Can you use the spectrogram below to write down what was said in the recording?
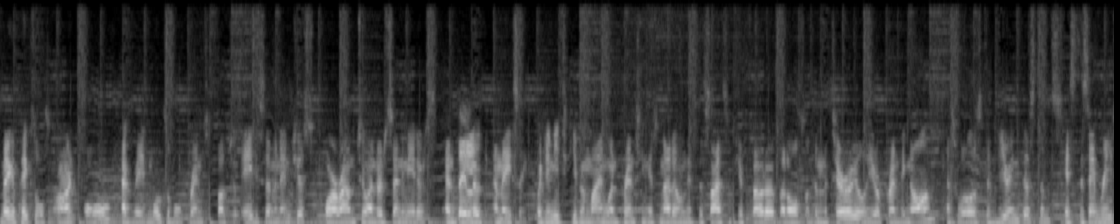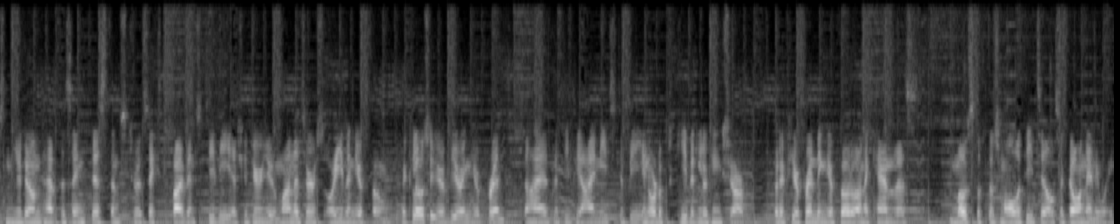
megapixels aren't all. I've made multiple prints up to 87 inches or around 200 centimeters, and they look amazing. What you need to keep in mind when printing is not only the size of your photo, but also the material you're printing on, as well as the viewing distance. It's the same reason you don't have the same distance to a 65-inch TV as you do your monitors or even your phone. The closer you're viewing your print, the higher the DPI needs to be in order to keep it looking sharp. But if you're printing your photo on a canvas, most of the smaller details are gone anyway.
